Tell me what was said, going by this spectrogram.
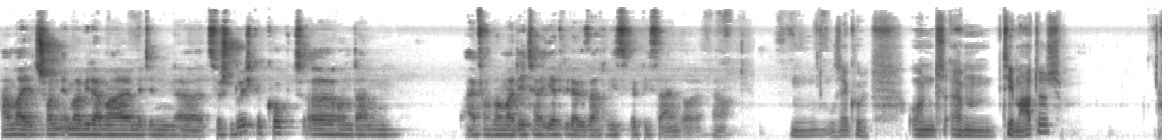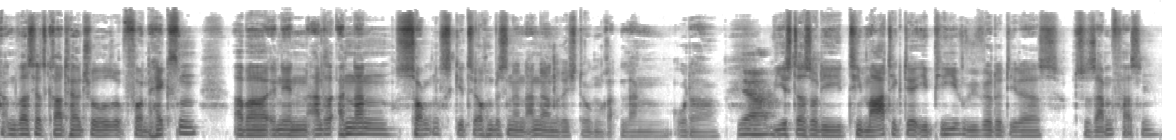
haben wir jetzt schon immer wieder mal mit den äh, zwischendurch geguckt äh, und dann einfach nochmal detailliert wieder gesagt, wie es wirklich sein soll. Ja. Mhm, Sehr cool. Und ähm, thematisch hatten wir es jetzt gerade halt schon so von Hexen, aber in den an anderen Songs geht es ja auch ein bisschen in anderen Richtungen lang. Oder ja. wie ist da so die Thematik der EP? Wie würdet ihr das zusammenfassen?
